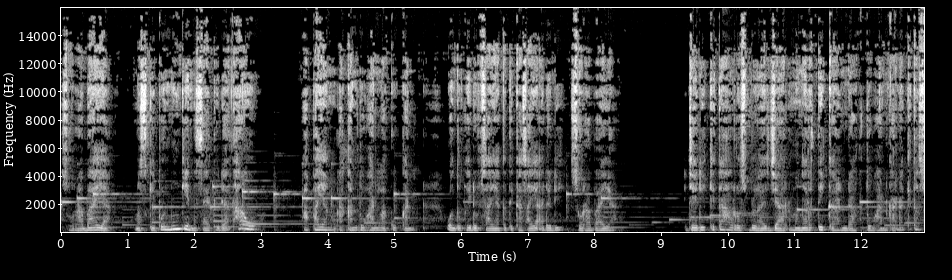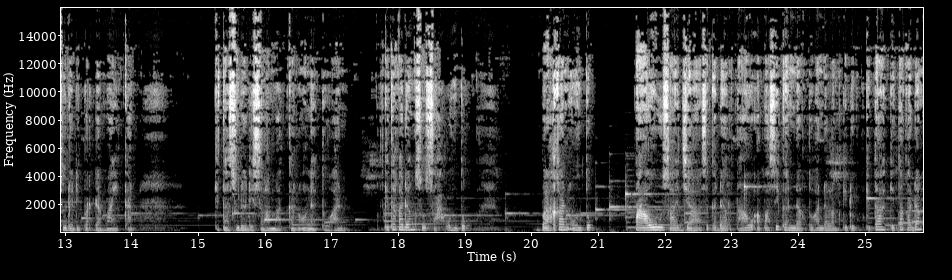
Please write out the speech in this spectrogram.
Surabaya. Meskipun mungkin saya tidak tahu apa yang akan Tuhan lakukan untuk hidup saya ketika saya ada di Surabaya. Jadi kita harus belajar mengerti kehendak Tuhan karena kita sudah diperdamaikan. Kita sudah diselamatkan oleh Tuhan. Kita kadang susah untuk bahkan untuk tahu saja, sekedar tahu apa sih kehendak Tuhan dalam hidup kita, kita kadang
